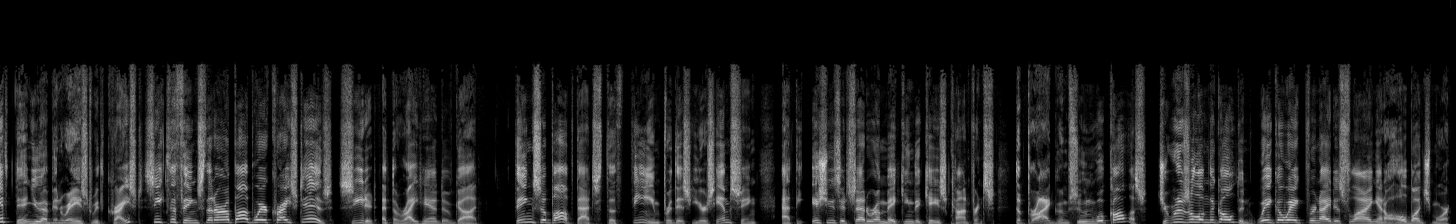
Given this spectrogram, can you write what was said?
If then you have been raised with Christ, seek the things that are above where Christ is, seated at the right hand of God. Things above, that's the theme for this year's hymn sing at the Issues Etc. Making the Case Conference. The bridegroom soon will call us. Jerusalem the Golden, Wake Awake for Night is Flying, and a whole bunch more.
